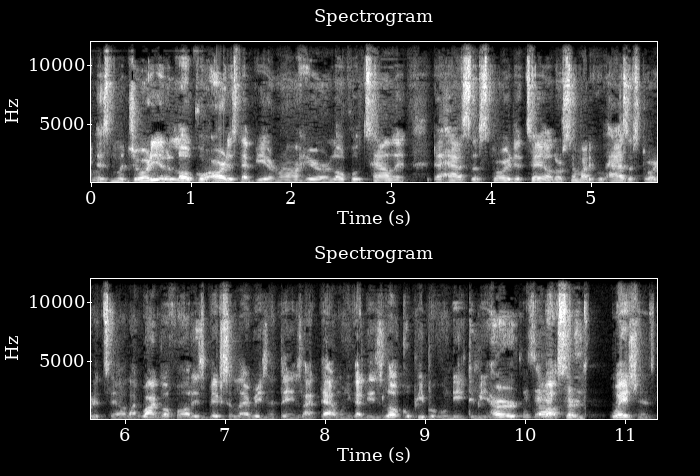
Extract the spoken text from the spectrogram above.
It's majority of the local artists that be around here or local talent that has a story to tell or somebody who has a story to tell. Like why go for all these big celebrities and things like that when you got these local people who need to be heard Exactly. about certain situations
